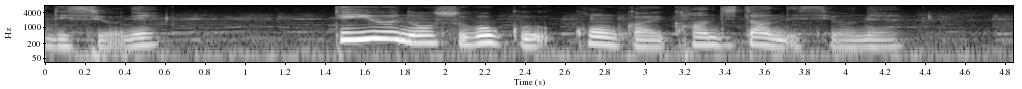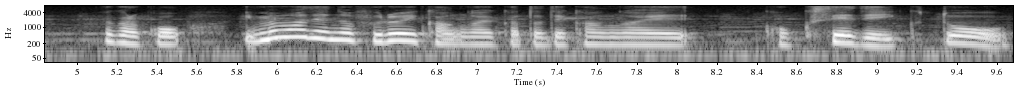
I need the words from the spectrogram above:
んですよね。っていうのをすごく今回感じたんですよね。だからこう今までの古い考え方で考えこう癖でいくと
